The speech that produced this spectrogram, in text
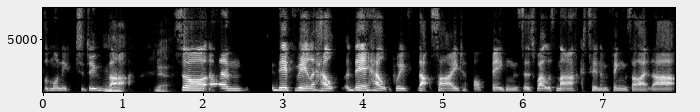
the money to do Mm. that. Yeah. So um they've really helped they help with that side of things as well as marketing and things like that.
